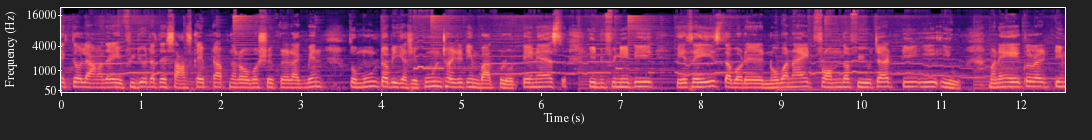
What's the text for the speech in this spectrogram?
দেখতে হলে আমাদের এই ভিডিওটাতে সাবস্ক্রাইবটা আপনারা অবশ্যই করে রাখবেন। তো মূল টপিক আছে, কোন ছয়টি টিম বাদ পড়ল? টেনেস ইনফিনিটি এসএইচ তারপরে nova knight from the future TU মানে এইগুলো টিম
